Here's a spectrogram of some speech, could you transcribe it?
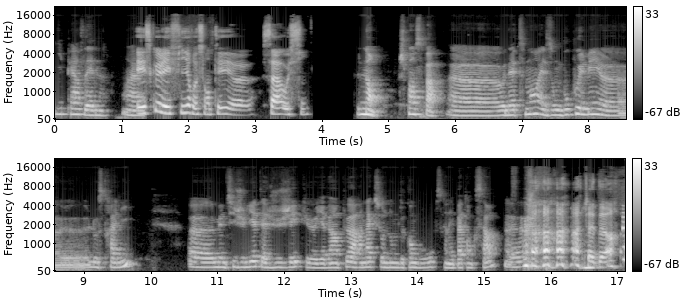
Hyper zen. Est-ce que les filles ressentaient ça aussi? Non, je pense pas. honnêtement, elles ont beaucoup aimé l'Australie. Euh, même si Juliette a jugé qu'il y avait un peu arnaque sur le nombre de kangourous, parce qu'il n'y en avait pas tant que ça. Euh. J'adore.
